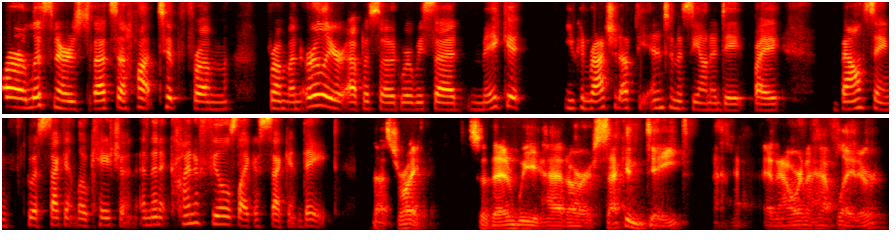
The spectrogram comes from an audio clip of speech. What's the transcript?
for our listeners, that's a hot tip from from an earlier episode where we said make it you can ratchet up the intimacy on a date by bouncing to a second location and then it kind of feels like a second date. That's right. So then we had our second date an hour and a half later.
